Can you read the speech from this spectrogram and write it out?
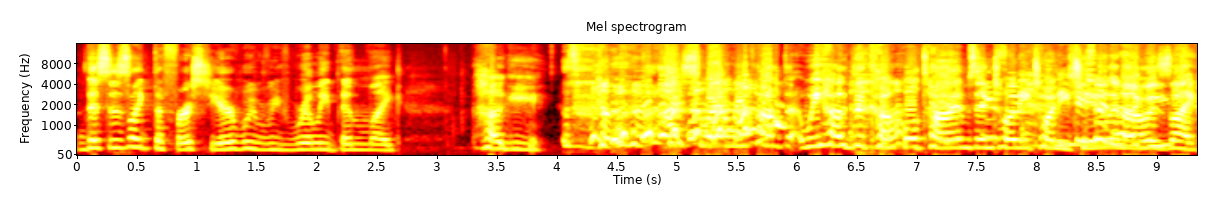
this is like the first year we- we've really been like huggy. I swear, we hugged, we hugged a couple times in 2022, said and I was like,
